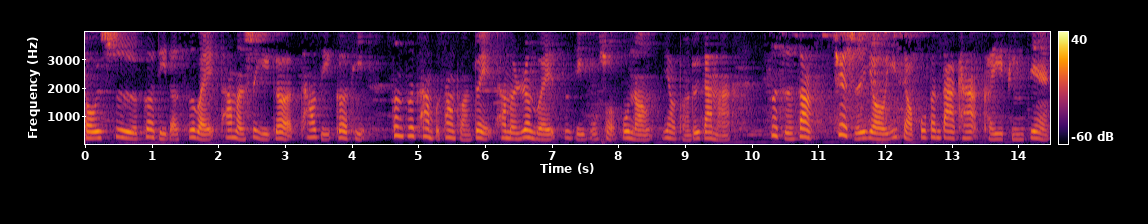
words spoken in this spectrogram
都是个体的思维，他们是一个超级个体，甚至看不上团队，他们认为自己无所不能，要团队干嘛？事实上，确实有一小部分大咖可以凭借。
